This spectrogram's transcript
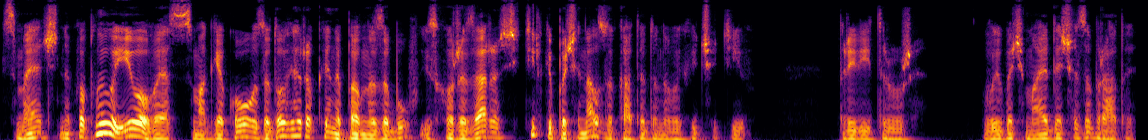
Смерч неквапливо їв овес, смак якого за довгі роки, напевно, забув і, схоже, зараз ще тільки починав звикати до нових відчуттів. Привіт, друже. Вибач, маю дещо забрати,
